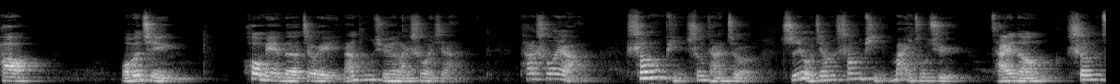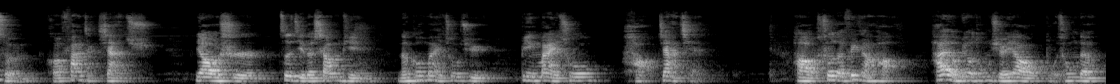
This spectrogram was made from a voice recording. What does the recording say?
好，我们请后面的这位男同学来说一下。他说呀，商品生产者只有将商品卖出去。才能生存和发展下去。要使自己的商品能够卖出去，并卖出好价钱。好，说的非常好。还有没有同学要补充的？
